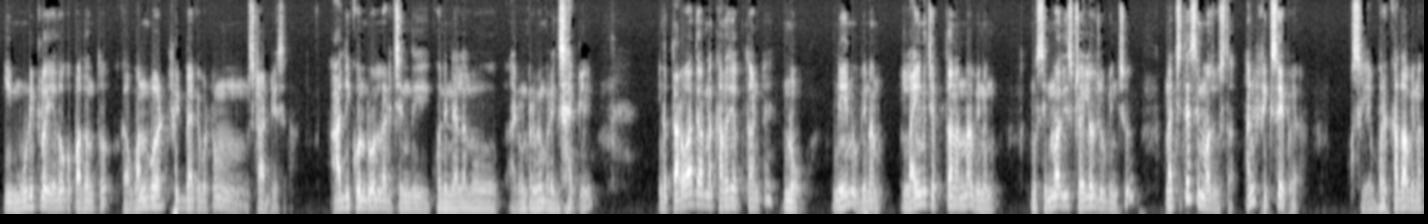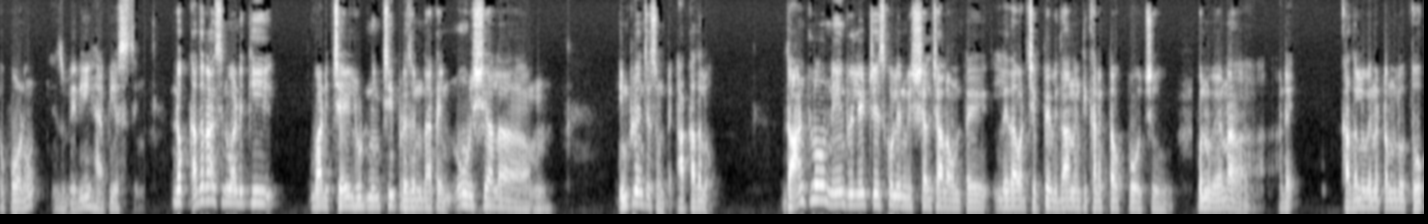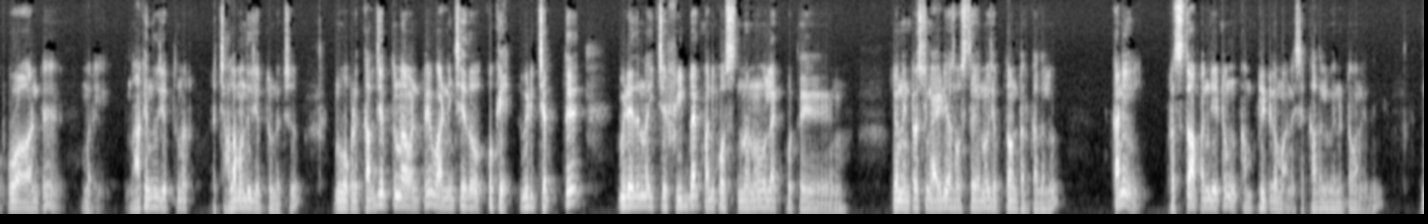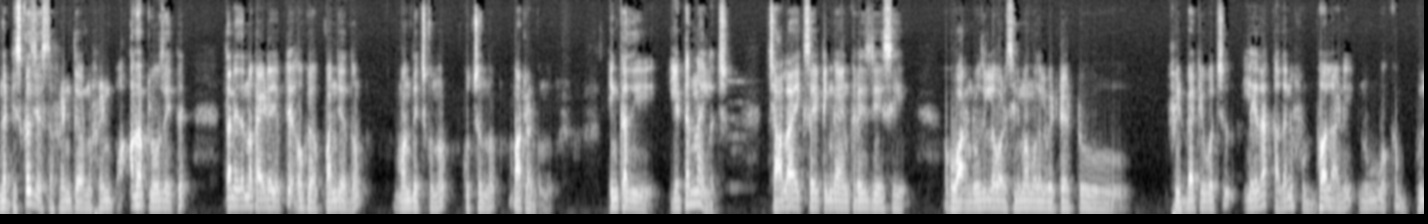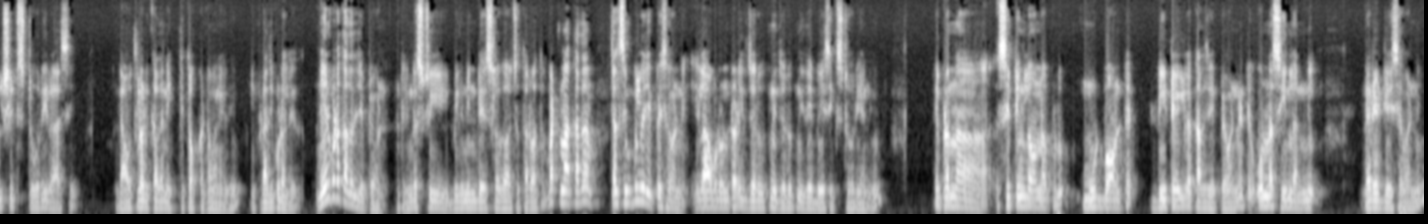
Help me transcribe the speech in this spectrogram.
ఈ మూడిట్లో ఏదో ఒక పదంతో ఒక వన్ వర్డ్ ఫీడ్బ్యాక్ ఇవ్వటం స్టార్ట్ చేశా. అది కొన్ని రోజులు నడిచింది కొన్ని నెలలు ఐ డోంట్ రిమెంబర్ ఎగ్జాక్ట్లీ ఇంకా తర్వాత ఎవరన్నా కథ చెప్తా అంటే నో నేను వినను. లైన్ చెప్తానన్నా వినను. నువ్వు సినిమా తీసి ట్రైలర్ చూపించు నచ్చితే సినిమా చూస్తా అని ఫిక్స్ అయిపోయా. అసలు ఎవరి కథ వినకపోవడం ఈజ్ వెరీ హ్యాపీయెస్ట్ థింగ్ అంటే ఒక కథ రాసిన వాడికి వాడి చైల్డ్హుడ్ నుంచి ప్రజెంట్ దాకా ఎన్నో విషయాల ఇన్ఫ్లుయెన్సెస్ ఉంటాయి ఆ కథలో. దాంట్లో నేను రిలేట్ చేసుకోలేని విషయాలు చాలా ఉంటాయి. లేదా వాడు చెప్పే విధానంకి కనెక్ట్ అవ్వకపోవచ్చు. కొన్ని ఏమైనా అంటే కథలు వినటంలో తోపువా అంటే మరి నాకెందుకు చెప్తున్నారు? అంటే చాలామందికి చెప్తుండొచ్చు. నువ్వు ఒకటి కథ చెప్తున్నావంటే వాడి నుంచి ఏదో ఓకే వీడికి చెప్తే వీడు ఏదన్నా ఇచ్చే ఫీడ్బ్యాక్ పనికి వస్తుందనో లేకపోతే ఏమైనా ఇంట్రెస్టింగ్ ఐడియాస్ వస్తాయనో చెప్తూ ఉంటారు కథలు. కానీ ప్రస్తుతం ఆ పని చేయటం కంప్లీట్గా మానేసా కథలు వినటం అనేది. ఇందా డిస్కస్ చేస్తా ఫ్రెండ్తో ఎవరిన ఫ్రెండ్ బాగా క్లోజ్ అయితే తను ఏదైనా ఒక ఐడియా చెప్తే ఒక పని చేద్దాం మందు తెచ్చుకుందాం కూర్చుందాం మాట్లాడుకుందాం. ఇంకా అది ఎటన్నా వెళ్ళచ్చు. చాలా ఎక్సైటింగ్గా ఎంకరేజ్ చేసి ఒక వారం రోజుల్లో వాడు సినిమా మొదలుపెట్టేట్టు ఫీడ్బ్యాక్ ఇవ్వచ్చు. లేదా కథని ఫుట్బాల్ ఆడి నువ్వు ఒక బుల్షిట్ స్టోరీ రాసి అంటే కథని ఎక్కి తొక్కటం అనేది ఇప్పుడు అది కూడా లేదు. నేను కూడా కథలు చెప్పేవాడిని. అంటే ఇండస్ట్రీ బిగినింగ్ డేస్లో కావచ్చు తర్వాత బట్ నా కథ చాలా సింపుల్గా చెప్పేసేవాడిని. ఇలా ఒకడు ఉంటాడు ఇది జరుగుతుంది ఇది జరుగుతుంది ఇదే బేసిక్ స్టోరీ అని. ఎప్పుడన్నా సిట్టింగ్లో ఉన్నప్పుడు మూడ్ బాగుంటే డీటెయిల్డ్గా కథ చెప్పేవాడిని. అంటే ఉన్న సీన్లు అన్నీ నరేట్ చేసేవాడిని.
